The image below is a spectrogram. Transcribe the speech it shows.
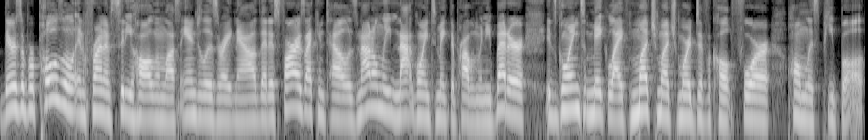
There's a proposal in front of City Hall in Los Angeles right now that, as far as I can tell, is not only not going to make the problem any better, it's going to make life much, much more difficult for homeless people.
